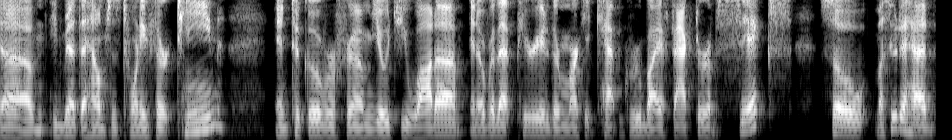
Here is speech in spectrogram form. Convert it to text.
um, he'd been at the helm since 2013 and took over from Yoichi Wada and over that period their market cap grew by a factor of six. So Masuda had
